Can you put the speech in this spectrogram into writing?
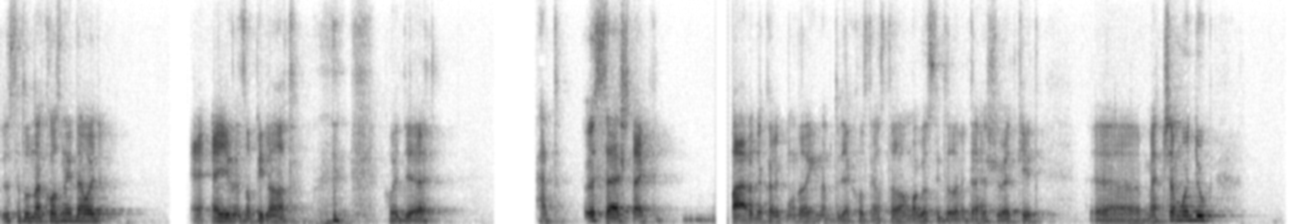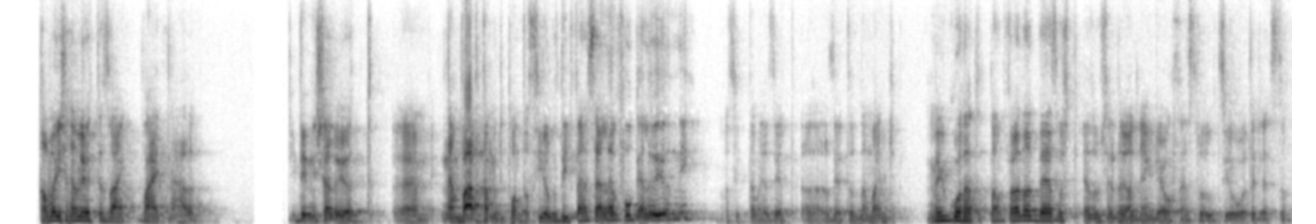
össze tudnak hozni, de hogy e- eljön ez a pillanat, hogy hát összeestek, pár, akarjuk mondani, nem tudják hozni azt a magas szintet, amit első egy-két meccsen mondjuk. Tavaly is előjött ez White-nál, idén is előjött. Nem vártam, hogy pont a Seahawks defense ellen fog előjönni. Azt hittem, hogy azért, azért ez nem egy megugorhatatlan feladat, de ez most, ez most egy nagyon gyenge offense produkció volt a Jetstől.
